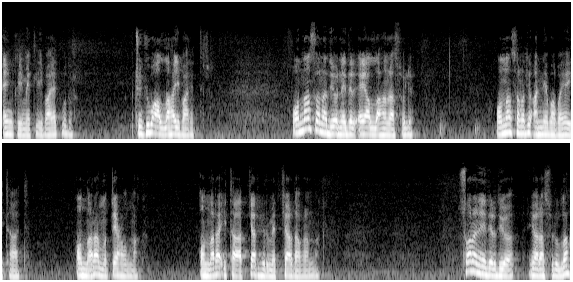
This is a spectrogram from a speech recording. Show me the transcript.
En kıymetli ibadet budur. Çünkü bu Allah'a ibadettir. Ondan sonra diyor nedir ey Allah'ın Resulü? Ondan sonra diyor anne babaya itaat. Onlara muti olmak. Onlara itaatkar, hürmetkar davranmak. Sonra nedir diyor ya Resulullah?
